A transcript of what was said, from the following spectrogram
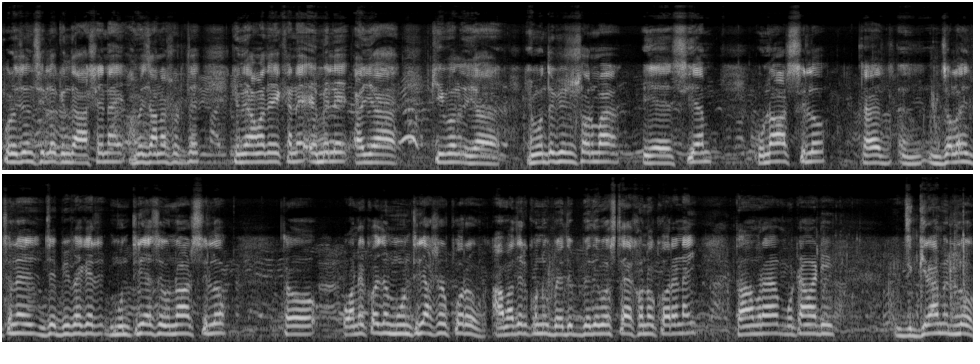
প্রয়োজন ছিল, কিন্তু আসে নাই, আমি জানা সত্ত্বে, কিন্তু আমাদের এখানে এমএলএ, ইয়া, কী বল, ইয়া, হেমন্ত বিশ্ব শর্মা ইয়ে সিএম উনা আসছিল জলসিঞ্চনের যে বিভাগের মন্ত্রী আছে উনা আসছিল তো অনেক কজন মন্ত্রী আসার পরেও আমাদের কোনো বেদে, বেদব্যবস্থা এখনও করে নাই। তো আমরা মোটামুটি গ্রামের লোক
